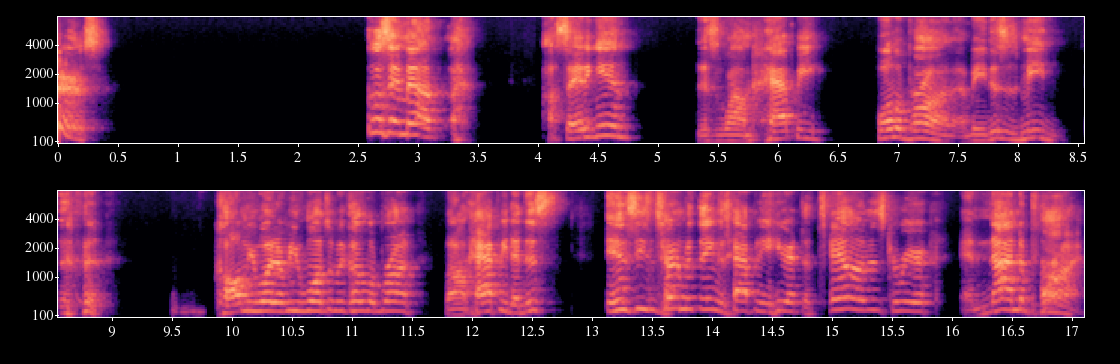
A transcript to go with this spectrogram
cares? I'm saying, man, I, I'll say it again. This is why I'm happy for LeBron. I mean, this is me. Call me whatever you want to because of LeBron, but I'm happy that this in-season tournament thing is happening here at the tail end of his career and not in the prime.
